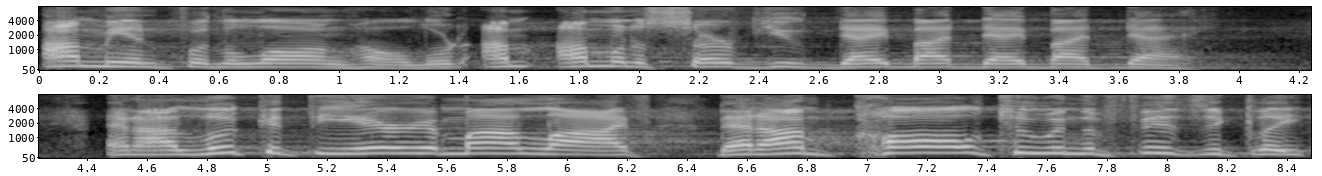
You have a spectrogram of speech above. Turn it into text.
I'm in for the long haul, Lord. I'm, I'm going to serve you day by day by day and I look at the area of my life that I'm called to in the physically,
